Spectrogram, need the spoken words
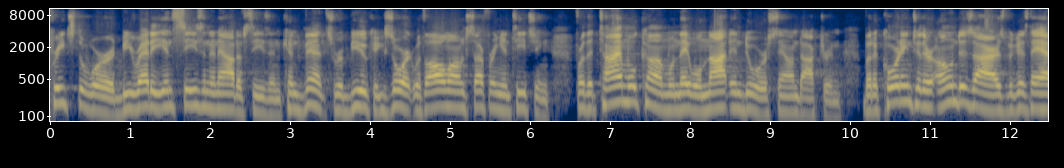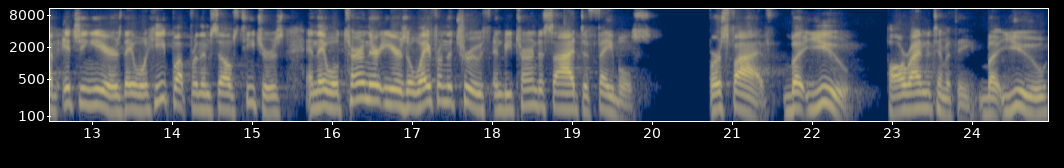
Preach the word. Be ready in season and out of season. Convince, rebuke, exhort with all long suffering and teaching. For the time will come when they will not endure sound doctrine, but according to their own desires, because they have itching ears, they will heap up for themselves teachers, and they will turn their ears away from the truth and be turned aside to fables. Verse 5 But you, Paul writing to Timothy, but you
